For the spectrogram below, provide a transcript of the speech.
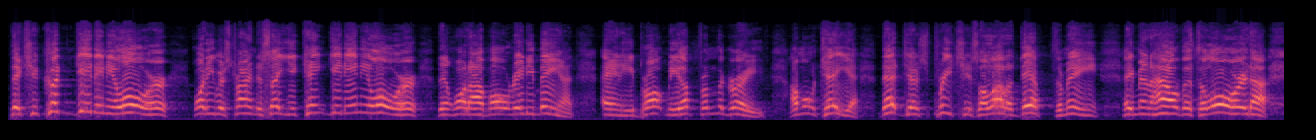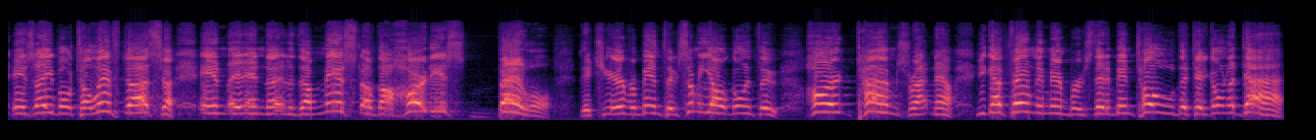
That you couldn't get any lower. What he was trying to say, you can't get any lower than what I've already been. And he brought me up from the grave. I'm going to tell you, that just preaches a lot of depth to me. Amen. How that the Lord uh, is able to lift us uh, in, in, in, the, in the midst of the hardest battle that you ever been through. Some of y'all going through hard times right now. You got family members that have been told that they're going to die.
